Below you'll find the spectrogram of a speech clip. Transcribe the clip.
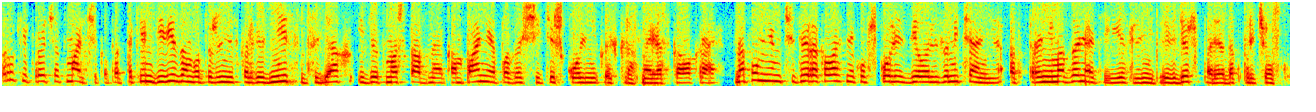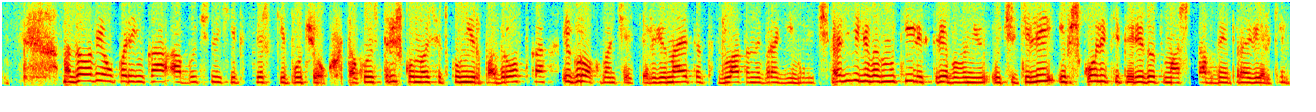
Руки прочь от мальчика. Под таким девизом вот уже несколько дней в соцсетях идет масштабная кампания по защите школьника из Красноярского края. Напомним, четверокласснику в школе сделали замечание. Отстраним от занятий, если не приведешь в порядок прическу. На голове у паренька обычный хипстерский пучок. Такую стрижку носит кумир подростка, игрок Манчестер Юнайтед Златан Ибрагимович. Родители возмутились требованию учителей, и в школе теперь идут масштабные проверки.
